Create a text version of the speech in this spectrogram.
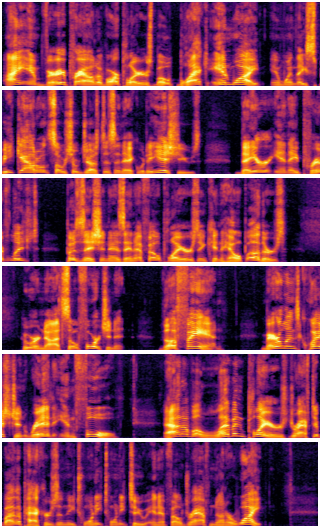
I am very proud of our players, both black and white, and when they speak out on social justice and equity issues, they are in a privileged position as NFL players and can help others who are not so fortunate. The fan Marilyn's question read in full. Out of 11 players drafted by the Packers in the 2022 NFL Draft, none are white.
